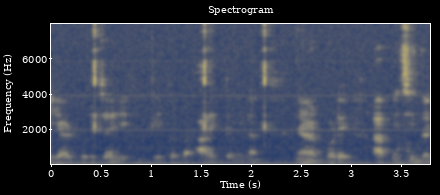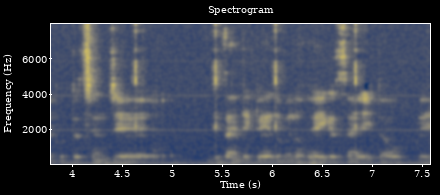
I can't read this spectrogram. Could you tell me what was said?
এয়ারপোর্টে যাই, এখানে ক্লিক করবে, আরেকটা নিলাম। নেওয়ার পরে আপনি চিন্তা করতেছেন যে ডিজাইনটা একটু এলোমেলো হয়ে গেছে এটা উপরে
